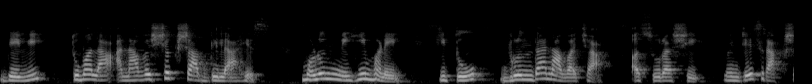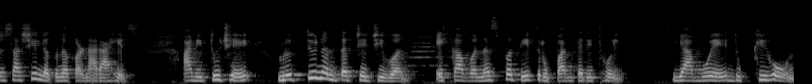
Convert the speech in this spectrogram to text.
देवी तुम्हाला अनावश्यक शाप दिला आहेस. म्हणून मीही म्हणेन की तू वृंदा नावाच्या असुराशी म्हणजेच राक्षसाशी लग्न करणार आहेस आणि तुझे मृत्यूनंतरचे जीवन एका वनस्पतीत रूपांतरित होईल. यामुळे दुःखी होऊन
